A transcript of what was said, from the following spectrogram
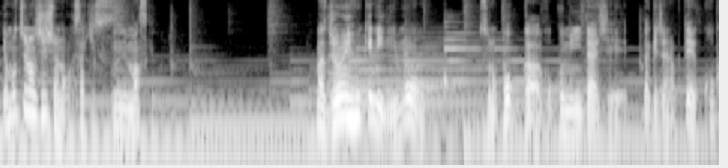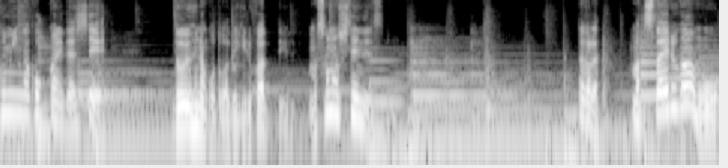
いやもちろん師匠の方が先進んでますけどねまあ、ジョン・ F・ ケネディも、その国家が国民に対してだけじゃなくて、国民が国家に対してどういうふうなことができるかっていう、まあ、その視点ですよ。だから、まあ、伝える側も、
